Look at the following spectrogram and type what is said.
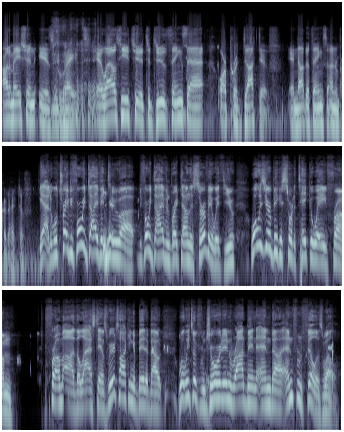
automation is great. it allows you to to do things that are productive and not the things unproductive. Yeah, well, Trey, before we dive into uh, before we dive and break down this survey with you, what was your biggest sort of takeaway from from uh, the Last Dance? We were talking a bit about what we took from Jordan, Rodman, and uh, and from Phil as well.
